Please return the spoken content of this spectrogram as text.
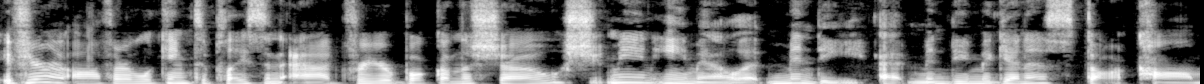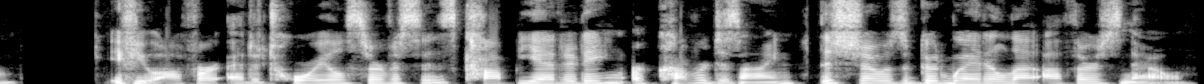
If you're an author looking to place an ad for your book on the show, shoot me an email at mindy at mindymcginnis.com. If you offer editorial services, copy editing, or cover design, this show is a good way to let authors know.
